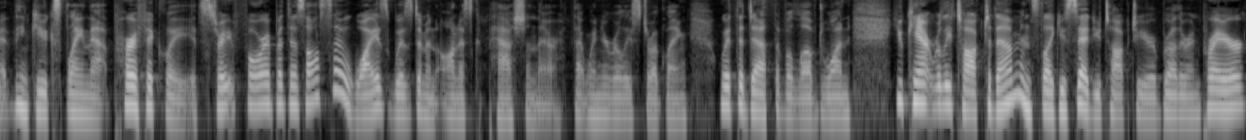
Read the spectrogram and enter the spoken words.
I think you explained that perfectly. It's straightforward, but there's also wise wisdom and honest compassion there. That when you're really struggling with the death of a loved one, you can't really talk to them. And it's like you said, you talk to your brother in prayer,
